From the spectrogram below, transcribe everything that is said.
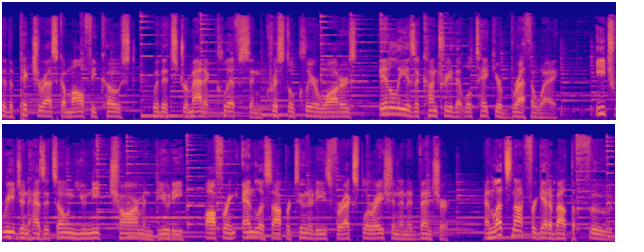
to the picturesque Amalfi coast, with its dramatic cliffs and crystal clear waters, Italy is a country that will take your breath away. Each region has its own unique charm and beauty, offering endless opportunities for exploration and adventure. And let's not forget about the food.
